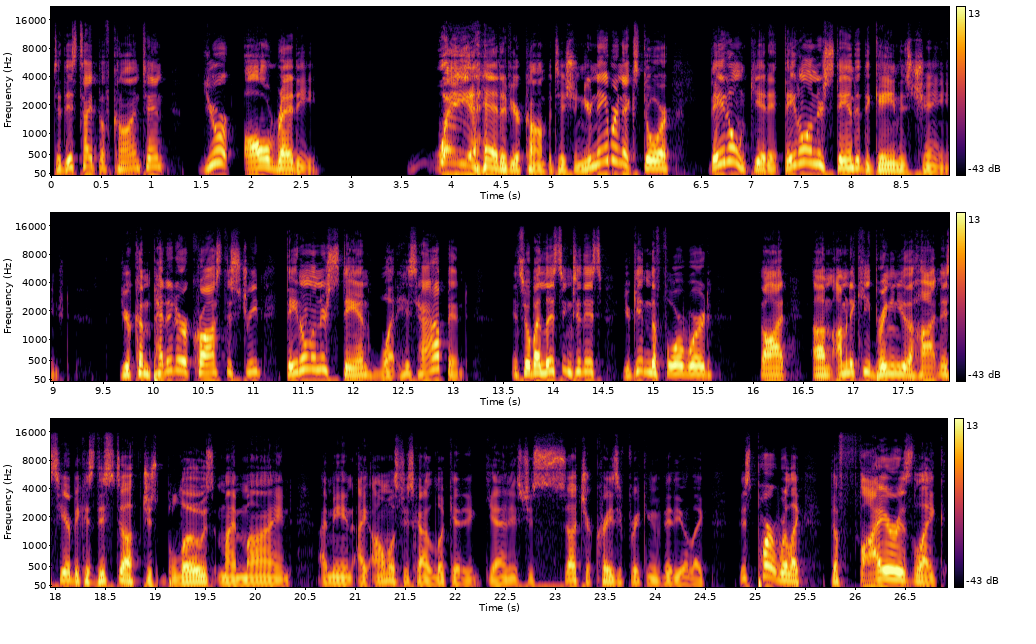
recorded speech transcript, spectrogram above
to this type of content, you're already way ahead of your competition. Your neighbor next door they don't get it. They don't understand that the game has changed. Your competitor across the street, they don't understand what has happened. And so by listening to this, you're getting the forward thought. Um, I'm going to keep bringing you the hotness here because this stuff just blows my mind. I mean, I almost just got to look at it again. It's just such a crazy freaking video. Like this part where like the fire is like,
